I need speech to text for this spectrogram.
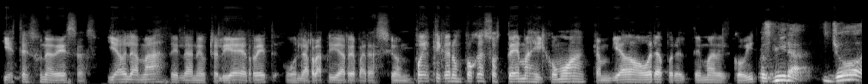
Y esta es una de esas. Y habla más de la neutralidad de red o la rápida reparación. ¿Puedes explicar un poco esos temas y cómo han cambiado ahora por el tema del COVID? Pues mira, yo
